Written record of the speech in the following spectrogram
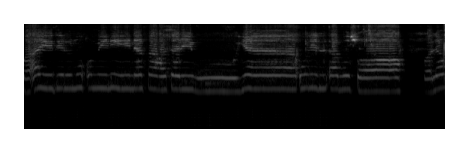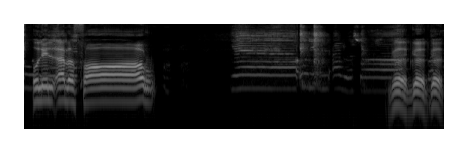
وأيدي المؤمنين فاعترفوا يا أولي الأبصار. أولي الأبصار. يا أولي الأبصار. Good good good.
